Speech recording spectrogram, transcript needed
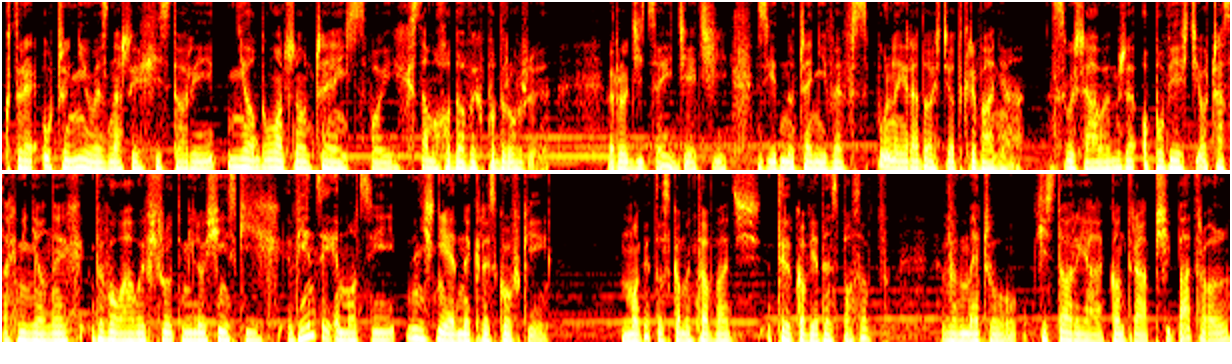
które uczyniły z naszych historii nieodłączną część swoich samochodowych podróży. Rodzice i dzieci zjednoczeni we wspólnej radości odkrywania. Słyszałem, że opowieści o czasach minionych wywołały wśród milusińskich więcej emocji niż niejedne kreskówki. Mogę to skomentować tylko w jeden sposób – w meczu Historia kontra Psi Patrol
